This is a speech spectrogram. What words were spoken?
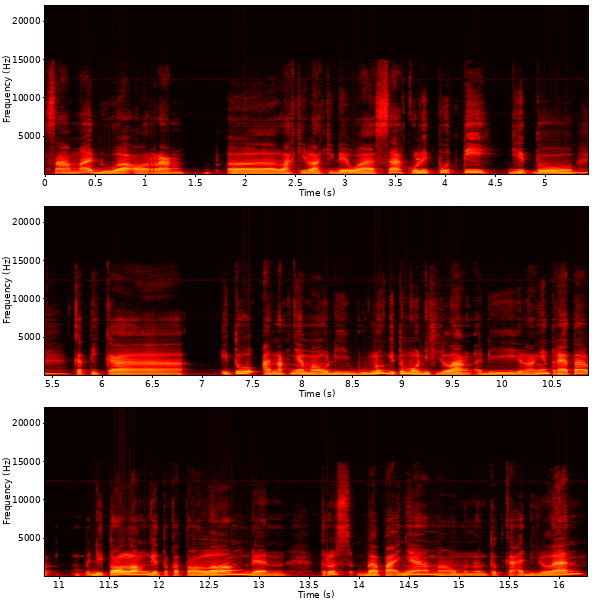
sama dua orang eh, laki-laki dewasa kulit putih gitu. Ketika itu anaknya mau dibunuh gitu mau dihilang dihilangin ternyata ditolong gitu ketolong. Dan terus bapaknya mau menuntut keadilan.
